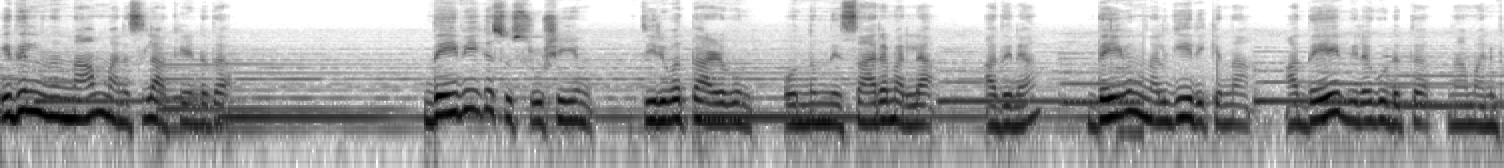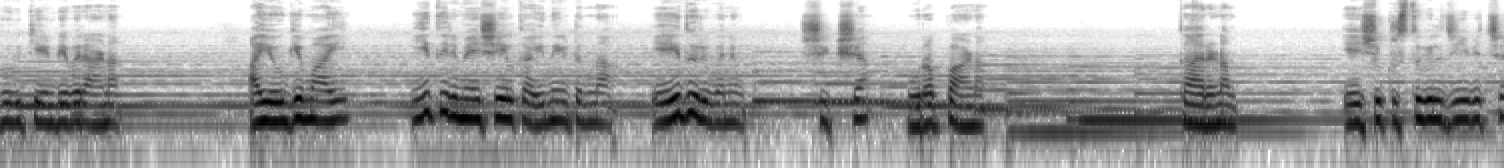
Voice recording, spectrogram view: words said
ഇതിൽ നിന്ന് നാം മനസ്സിലാക്കേണ്ടത് ദൈവിക ശുശ്രൂഷയും തിരുവത്താഴവും ഒന്നും നിസ്സാരമല്ല. അതിന് ദൈവം നൽകിയിരിക്കുന്ന അതേ വില കൊടുത്ത് നാം അനുഭവിക്കേണ്ടിയവരാണ്. അയോഗ്യമായി ഈ തിരുമേശയിൽ കൈനീട്ടുന്ന ഏതൊരുവനും ശിക്ഷ ഉറപ്പാണ്. കാരണം യേശുക്രിസ്തുവിൽ ജീവിച്ച്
